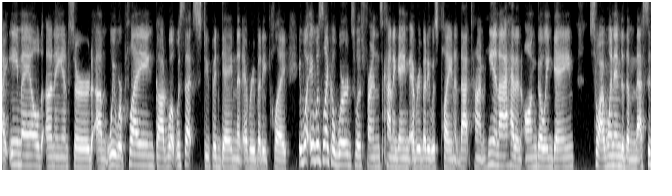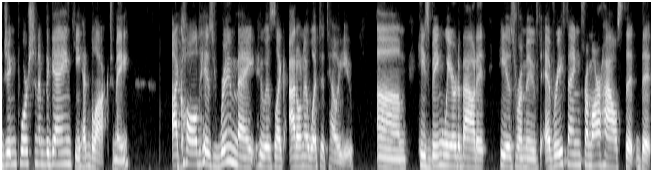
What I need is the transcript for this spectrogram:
I emailed unanswered. Um, we were playing. God, what was that stupid game that everybody played? It, was it was like a words with friends kind of game. Everybody was playing at that time. He and I had an ongoing game, so I went into the messaging portion of the game. He had blocked me. I called his roommate, who was like, "I don't know what to tell you." Um, he's being weird about it. He has removed everything from our house that that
